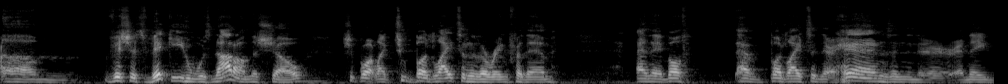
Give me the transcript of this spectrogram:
um, Vicious Vicky, who was not on the show, she brought like two Bud Lights into the ring for them. And they both have Bud Lights in their hands, and, and they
